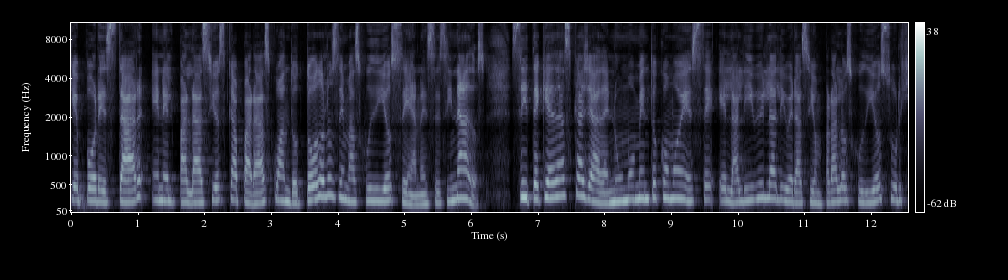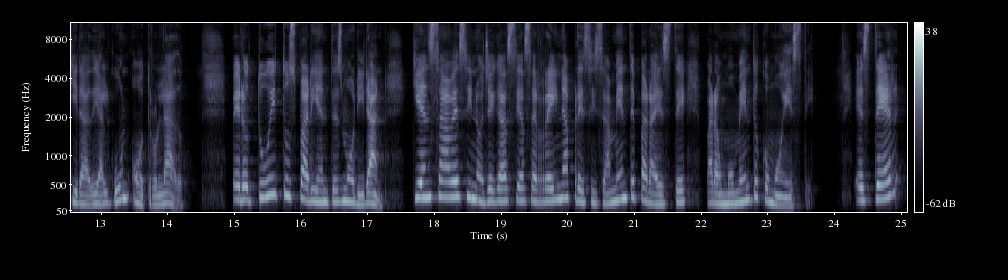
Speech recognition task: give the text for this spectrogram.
que por estar en el palacio escaparás cuando todos los demás judíos sean asesinados. Si te quedas callada en un momento como este, el alivio y la liberación para los judíos surgirá de algún otro lado. Pero tú y tus parientes morirán. ¿Quién sabe si no llegaste a ser reina precisamente para este para un momento como este? Esther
